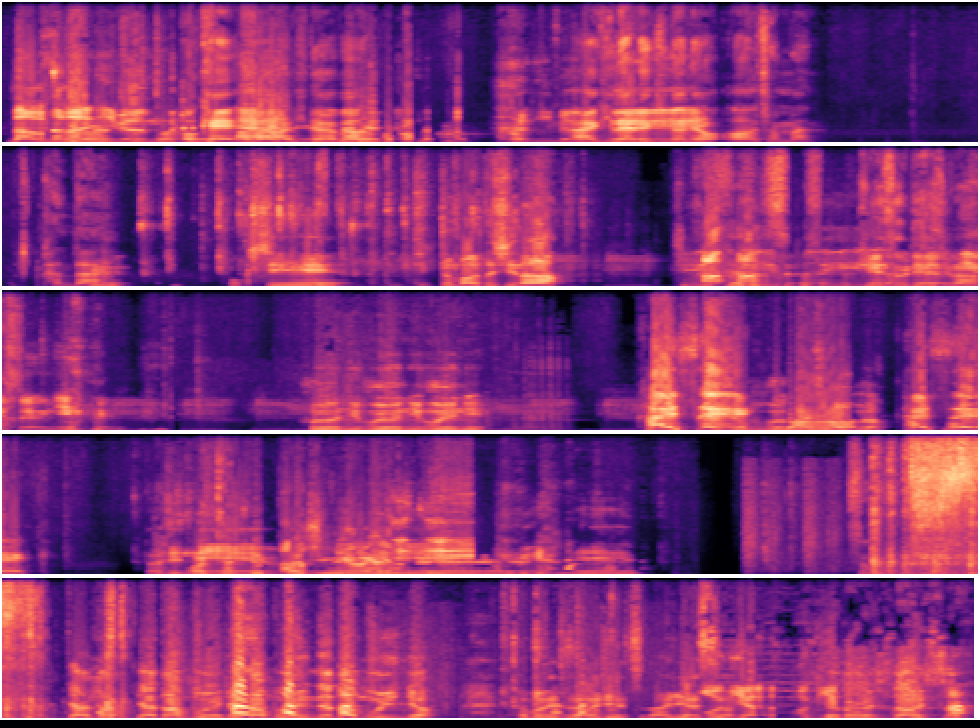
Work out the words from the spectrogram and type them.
나만 누구야, 아니면. 돼 오케이 아, 야, 아니, 기다려봐 근데 아니면 아 기다려 돼. 기다려 아 잠만 간다 그- 혹시 뒷돈 받으시나? 추즈미 플리즈. 개소리 하지 마 수영님 수영님 후연이, 후연이, 후연이. 갈색 갈색, 누구야? 갈색 누구야? 갈색. 더진님. 더진님 아니지. 아니지. 더진님. 야, 나, 야, 나 뭐였냐? 나 뭐였냐? 나 뭐였냐? 야, 나 어디서 나 어디였어 나 어디였어. 어디야 나 어디야 나 어딨어? 나 어딨어? 야,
